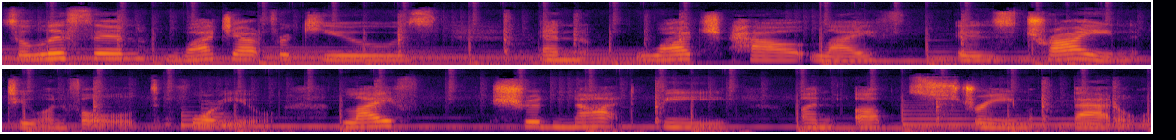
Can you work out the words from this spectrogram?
So listen, watch out for cues and watch how life is trying to unfold for you. Life should not be an upstream battle.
